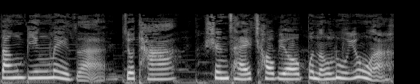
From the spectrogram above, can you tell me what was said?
当兵妹子就她身材超标，不能录用啊。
